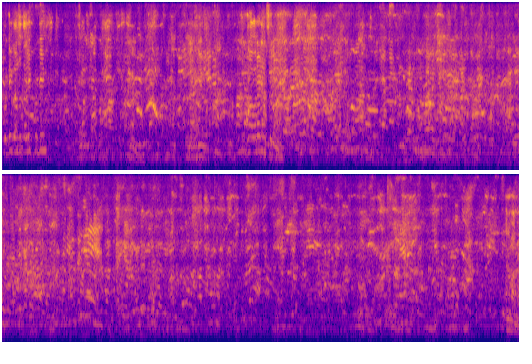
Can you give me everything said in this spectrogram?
குட்டி கொஞ்சம் தள்ளி குட்டி ஆ, ஒரே நிமிஷம் இருங்க. என்ன வாங்க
